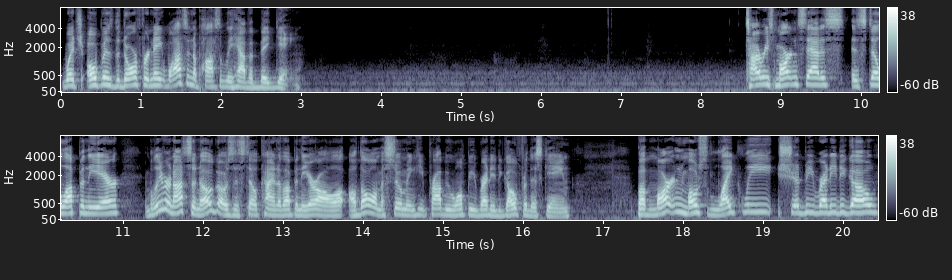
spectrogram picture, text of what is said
which opens the door for Nate Watson to possibly have a big game. Tyrese Martin's status is still up in the air. And believe it or not, Sanogo's is still kind of up in the air, although I'm assuming he probably won't be ready to go for this game. But Martin most likely should be ready to go.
